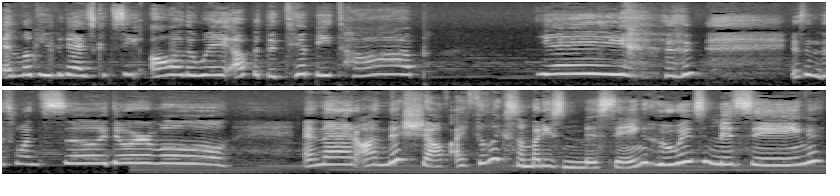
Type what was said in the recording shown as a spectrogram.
And look, you guys can see all the way up at the tippy top. Yay! Isn't this one so adorable? And then on this shelf, I feel like somebody's missing. Who is missing?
